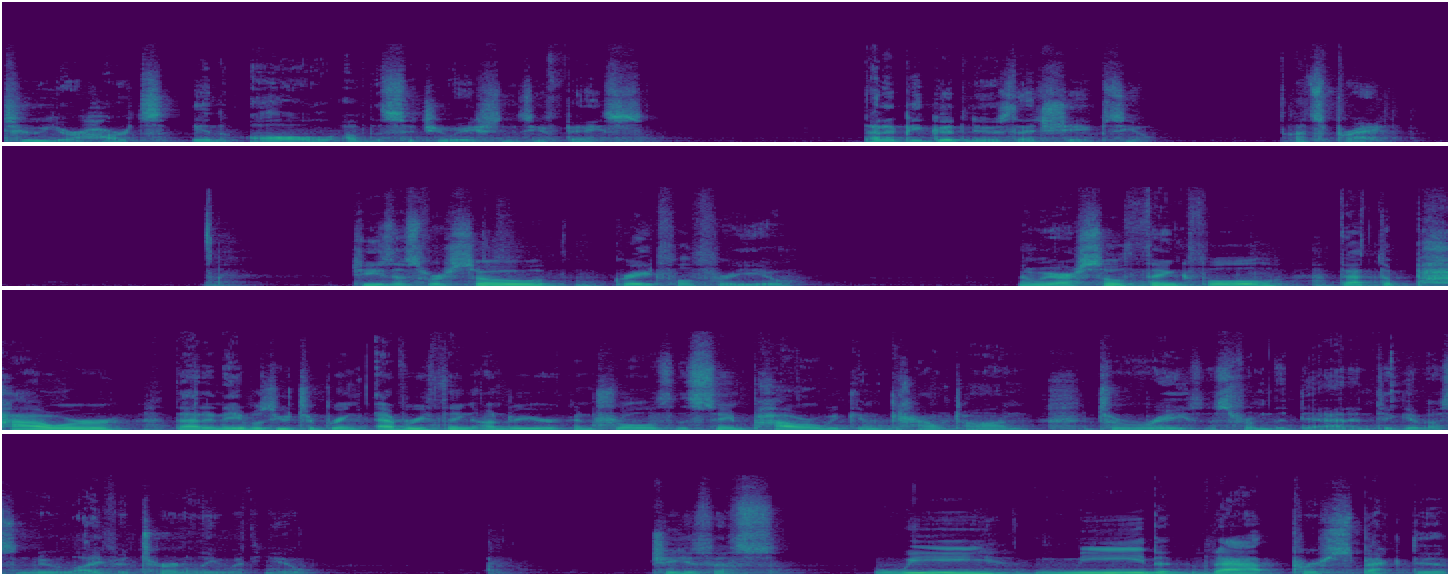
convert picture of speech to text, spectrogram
to your hearts in all of the situations you face. That it be good news that shapes you. Let's pray. Jesus, we're so grateful for you. And we are so thankful that the power that enables you to bring everything under your control is the same power we can count on to raise us from the dead and to give us new life eternally with you. Jesus, we need that perspective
